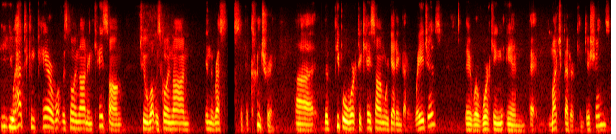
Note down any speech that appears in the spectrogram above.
you had to compare what was going on in Kaesong to what was going on in the rest of the country. Uh, the people who worked at Kaesong were getting better wages. They were working in uh, much better conditions.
